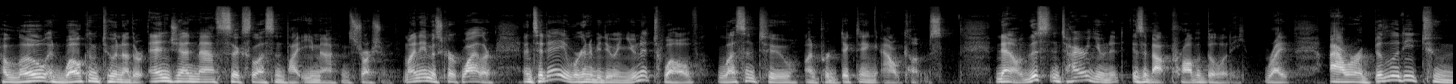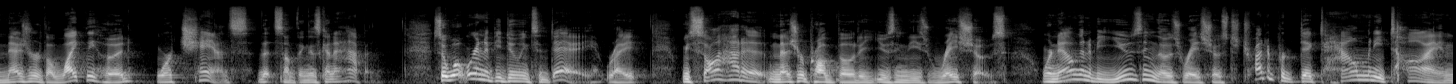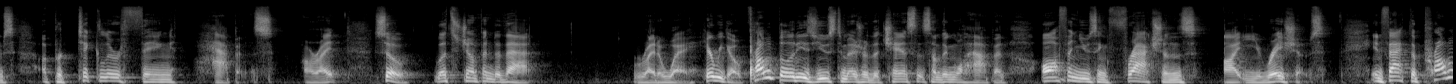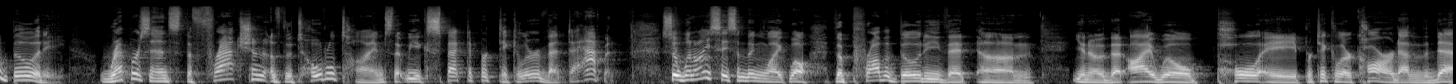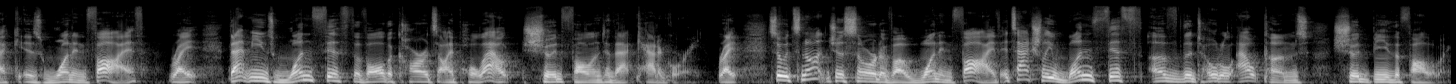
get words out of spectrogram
Hello and welcome to another NGen Math 6 lesson by eMath Instruction. My name is Kirk Weiler and today we're going to be doing Unit 12, Lesson 2 on predicting outcomes. Now this entire unit is about probability, right? Our ability to measure the likelihood or chance that something is going to happen. So what we're going to be doing today, right, we saw how to measure probability using these ratios. We're now going to be using those ratios to try to predict how many times a particular thing happens. All right, so let's jump into that right away. Here we go. Probability is used to measure the chance that something will happen, often using fractions, i.e. ratios. In fact, the probability represents the fraction of the total times that we expect a particular event to happen. So when I say something like, well, the probability that um, you know, that I will pull a particular card out of the deck is one in five, right? That means one fifth of all the cards I pull out should fall into that category, right? So it's not just sort of a one in five, it's actually one fifth of the total outcomes should be the following.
